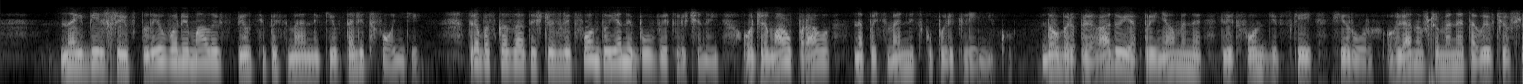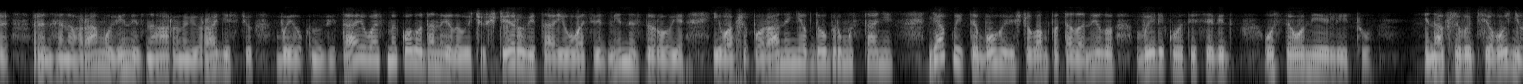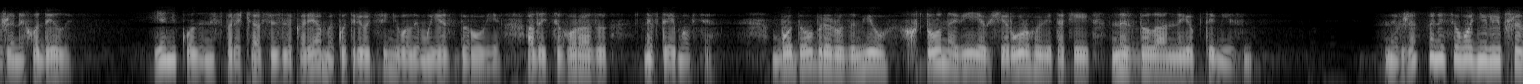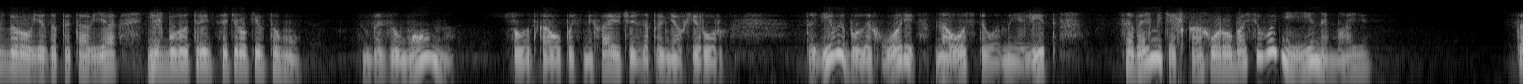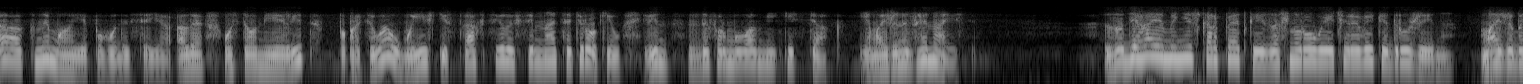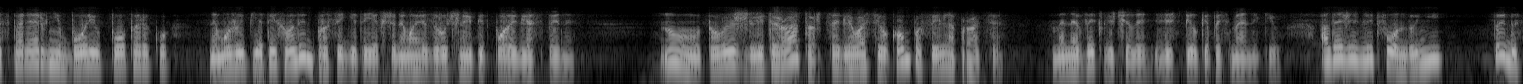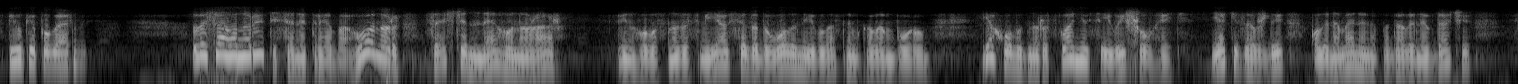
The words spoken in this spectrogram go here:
Найбільший вплив вони мали в спілці письменників та літфонді. Треба сказати, що з літфонду я не був виключений, отже, мав право на письменницьку поліклініку. Добре пригадую, як прийняв мене літфондівський хірург. Оглянувши мене та вивчивши рентгенограму, він із нагарною радістю вигукнув Вітаю вас, Миколо Даниловичу, щиро вітаю, у вас відмінне здоров'я і ваше поранення в доброму стані. Дякуйте Богові, що вам поталанило вилікуватися від остеоміеліту. Інакше ви б сьогодні вже не ходили. Я ніколи не сперечався з лікарями, котрі оцінювали моє здоров'я, але цього разу не втримався бо добре розумів, хто навіяв хірургові такий нездоланний оптимізм. Невже в мене сьогодні ліпше здоров'я? запитав я, ніж було 30 років тому. Безумовно, солодкаво посміхаючись, запевняв хірург. Тоді ви були хворі на остеоміеліт. Це вельми тяжка хвороба, а сьогодні її немає. Так, немає, погодився я, але остеоміеліт попрацював у моїх кістках цілих 17 років. Він здеформував мій кістяк. Я майже не згинаюся. Зодягає мені шкарпетки і зашнуровує черевики дружина. Майже безперервні болі в попереку. Не можу й п'яти хвилин просидіти, якщо немає зручної підпори для спини. Ну, то ви ж літератор, це для вас цілком посильна праця. Мене виключили зі спілки письменників, але ж із літфонду ні то й до спілки повернуть. Лише гоноритися не треба. Гонор це ще не гонорар. Він голосно засміявся, задоволений власним каламбуром. Я холодно розкланявся і вийшов геть. Як і завжди, коли на мене нападали невдачі,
